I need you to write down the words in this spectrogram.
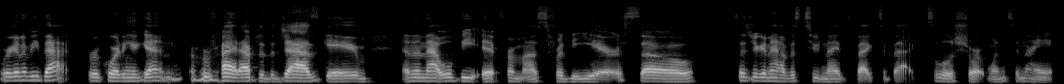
we're going to be back recording again right after the Jazz game. And then that will be it from us for the year. So, says you're going to have us two nights back to back. It's a little short one tonight.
